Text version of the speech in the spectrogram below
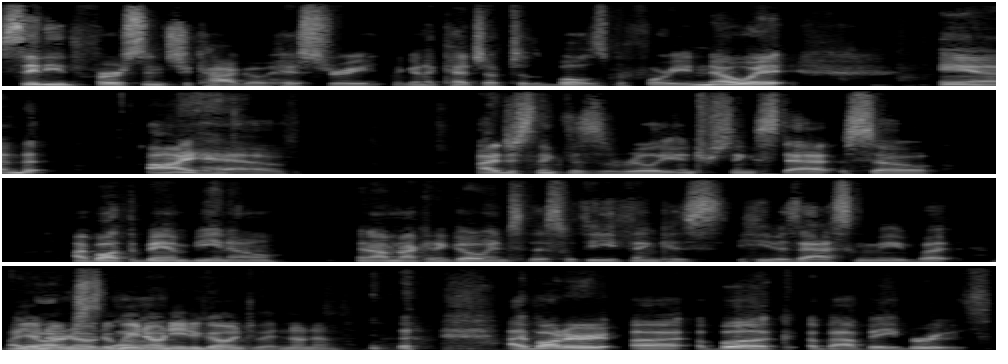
city, first in Chicago history. They're going to catch up to the Bulls before you know it. And I have, I just think this is a really interesting stat. So I bought the Bambino and I'm not going to go into this with Ethan because he was asking me, but yeah, no, no, we don't need to go into it. No, no. I bought her uh, a book about Babe Ruth,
